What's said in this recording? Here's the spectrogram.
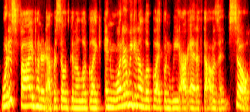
What is 500 episodes going to look like? And what are we going to look like when we are at a thousand? So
